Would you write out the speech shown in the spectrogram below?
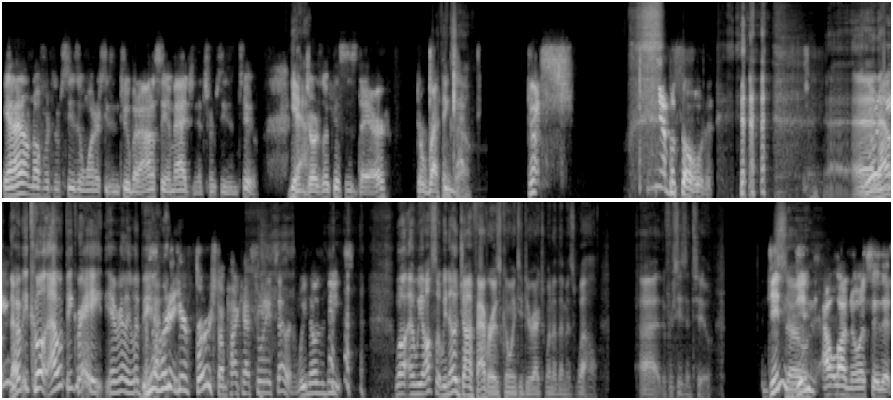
Yeah, I don't know if it's from season one or season two, but I honestly imagine it's from season two. Yeah, And George Lucas is there I directing think so. that episode. Uh, what I that, mean? that would be cool. That would be great. It really would be. You heard it here first on podcast 287. We know the deets. Well, and we also we know Jon Favreau is going to direct one of them as well, uh, for season two. Didn't So- didn't Outlaw Noah say that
